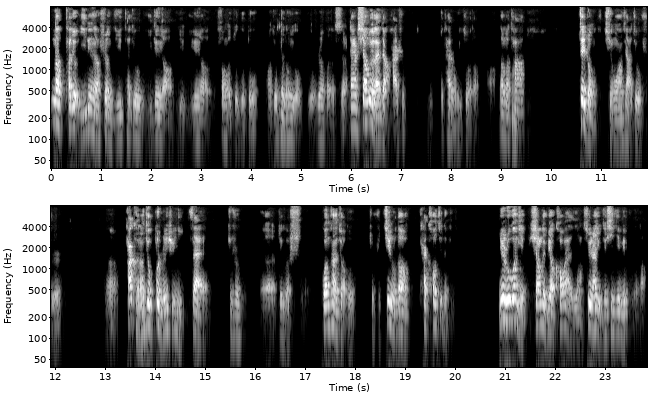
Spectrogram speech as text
那他就一定要摄影机，他就一定要一一定要放的足够多啊，就不能有有任何的死角。但是相对来讲还是不太容易做到啊。那么他这种情况下，就是呃，他可能就不允许你在就是呃这个是观看的角度，就是进入到太靠近的地方，因为如果你相对比较靠外的地方，虽然有些信息没捕捉到。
